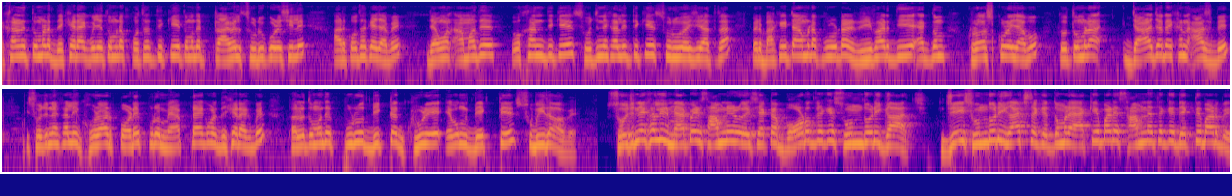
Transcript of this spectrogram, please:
এখানে তোমরা দেখে রাখবে যে তোমরা কোথা থেকে তোমাদের ট্রাভেল শুরু করেছিলে আর কোথাকে যাবে। যেমন আমাদের ওখান থেকে সজনেখালি থেকে শুরু হয়েছে যাত্রা। এবার বাকিটা আমরা পুরোটা রিভার দিয়ে একদম ক্রস করে যাব। তো তোমরা যারা যারা এখানে আসবে সজনেখালি ঘোরার পরে পুরো ম্যাপটা একবার দেখে রাখবে। তাহলে তোমাদের পুরো দিকটা ঘুরে এবং দেখতে সুবিধা হবে। সজনেখালির ম্যাপের সামনে রয়েছে একটা বড় দেখে সুন্দরী গাছ। যেই সুন্দরী গাছটাকে তোমরা একেবারে সামনে থেকে দেখতে পারবে।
